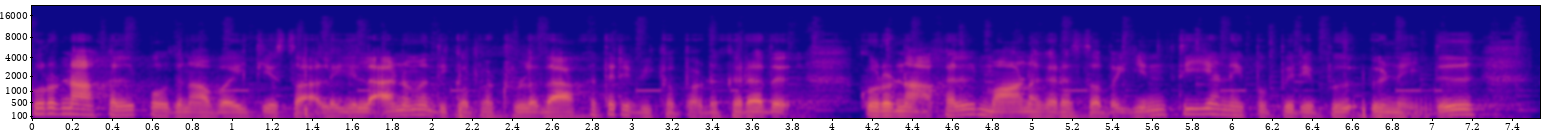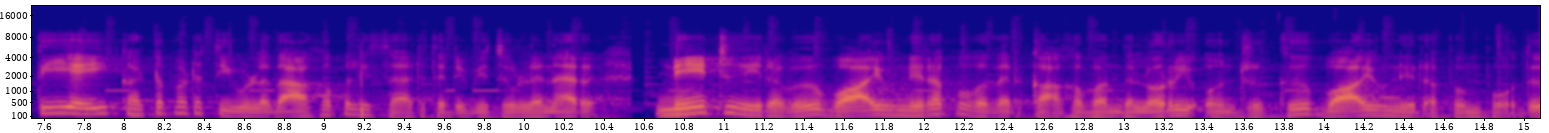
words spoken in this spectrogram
குருநாகல் போதனா வைத்தியசாலையில் அனுமதிக்கப்பட்டுள்ளதாக தெரிவிக்கப்படுகிறது. குருநாகல் மாநகர சபையின் தீயணைப்பு பிரிவு இணைந்து தீயை கட்டுப்படுத்தியுள்ளதாக போலீசார் தெரிவித்துள்ளனர். நேற்று இரவு வாயு நிரப்புவதற்காக வந்த லொரி ஒன்றுக்கு வாயு நிரப்பும் போது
